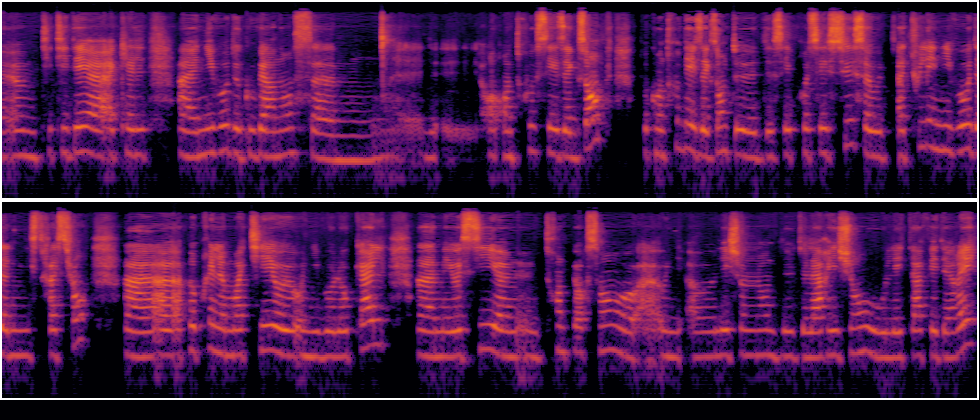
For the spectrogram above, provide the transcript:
une petite idée à quel niveau de gouvernance on, trouve ces exemples. Donc, on trouve des exemples de, ces processus à, tous les niveaux d'administration, à, peu près la moitié au, niveau local, euh, mais aussi 30% à l'échelon de, la région ou l'État fédéré,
